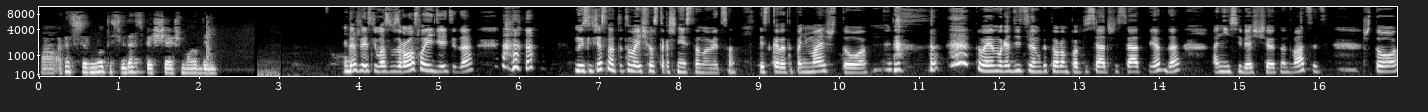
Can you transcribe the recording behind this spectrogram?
а, оказывается, все равно ты всегда себя ощущаешь молодым. Даже если у вас взрослые дети, да? Ну, если честно, от этого еще страшнее становится. Если когда ты понимаешь, что твоим родителям, которым по 50-60 лет, да, они себя ощущают на 20, что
